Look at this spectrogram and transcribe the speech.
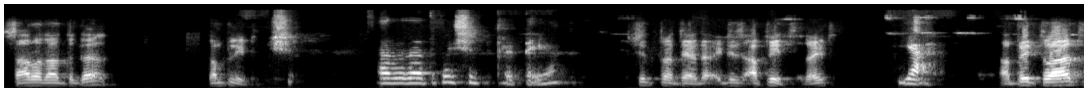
Sarvadhatuka? Complete. Sarvadhatuka Shit Pratyaya. Shit pratyaya. It is apit, right? Yeah. Apitvat,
